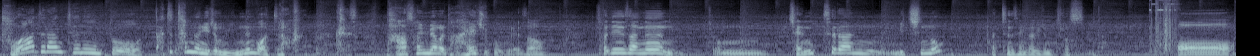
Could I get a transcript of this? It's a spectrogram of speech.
부하들한테는 또 따뜻한 면이 좀 있는 것 같더라고요 다 설명을 다 해주고 그래서 첫인상은 좀 젠틀한 미친놈 같은 생각이 좀 들었습니다. 어,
